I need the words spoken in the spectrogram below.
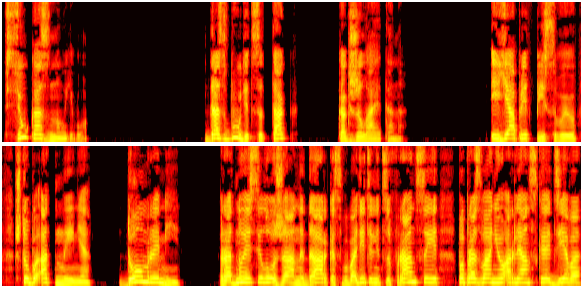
всю казну его. Да сбудется так, как желает она. И я предписываю, чтобы отныне дом Реми, родное село Жанны д'Арк, освободительницы Франции по прозванию Орлеанская дева,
